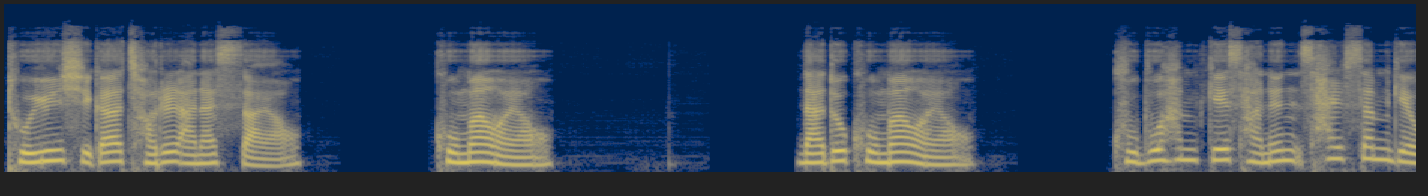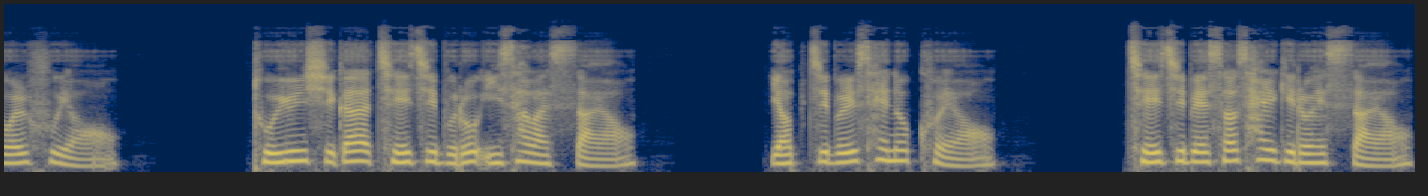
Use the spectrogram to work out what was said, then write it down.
도윤 씨가 저를 안았어요. 고마워요. 나도 고마워요. 구부 함께 사는 살 3개월 후요. 도윤 씨가 제 집으로 이사 왔어요. 옆집을 세놓고요. 제 집에서 살기로 했어요.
